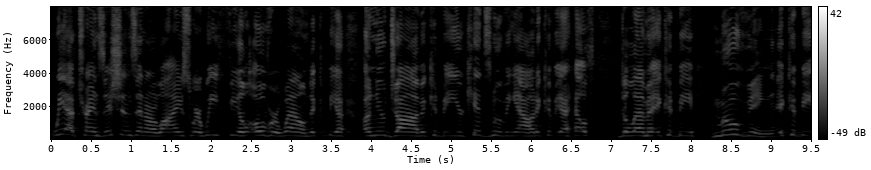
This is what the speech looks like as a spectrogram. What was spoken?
We have transitions in our lives where we feel overwhelmed. It could be a, a new job, it could be your kids moving out, it could be a health dilemma, it could be moving, it could be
